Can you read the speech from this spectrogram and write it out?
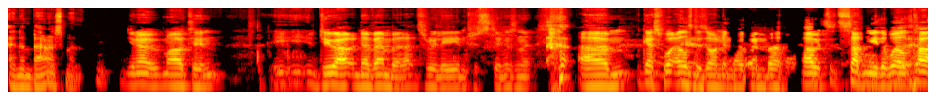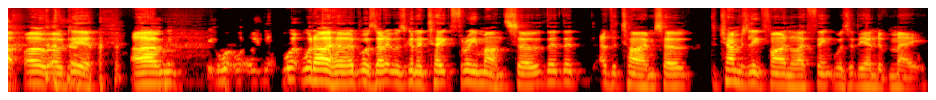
an embarrassment. You know, Martin, due out in November. That's really interesting, isn't it? Um, guess what else yeah. is on in November? Oh, it's suddenly the World Cup. Oh, oh dear. Um, what, what, I heard was that it was going to take three months. So the, the, at the time, so the Champions League final, I think, was at the end of May.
